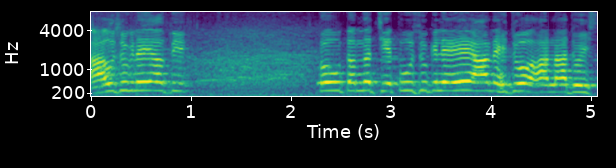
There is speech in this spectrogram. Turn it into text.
આવું છું કે નહીં આવતી? તો હું તમને ચેતવું છું કે લે, એ આ નહીં જો, આ ના જોઈશ.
